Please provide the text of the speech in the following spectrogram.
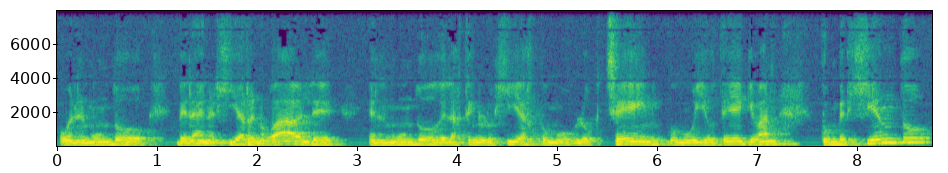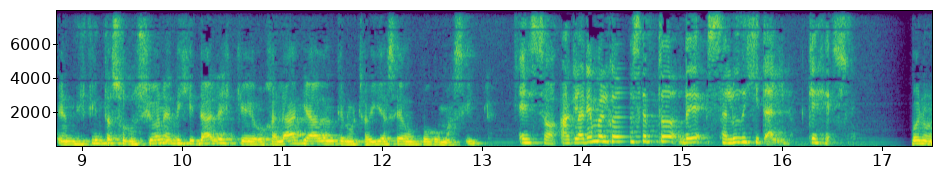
o en el mundo de la energía renovable, en el mundo de las tecnologías como blockchain, como IoT, que van convergiendo en distintas soluciones digitales que ojalá que hagan que nuestra vida sea un poco más simple. Eso, aclaremos el concepto de salud digital. ¿Qué es eso? Bueno,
